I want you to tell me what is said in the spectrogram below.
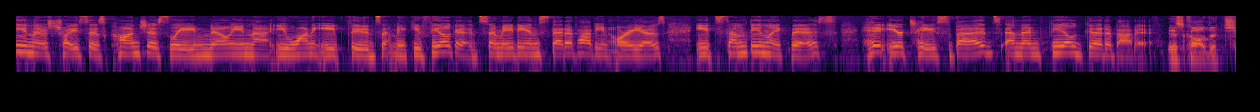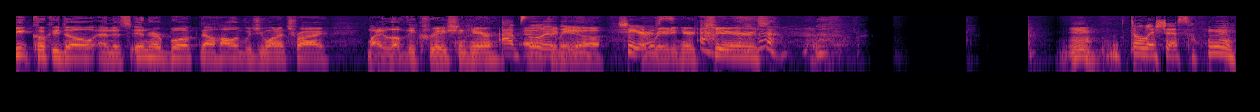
making those choices consciously, knowing that you want to eat foods that make you feel good. So maybe instead of having Oreos, eat something like this, hit your taste buds, and then feel good about it. It's called the Cheat Cookie Dough, and it's in her book. Now, Holland, would you want to try my lovely creation here? And give Absolutely. me a, a Cheers. rating here. Cheers. Delicious. Mm.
